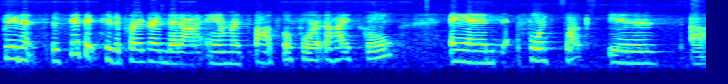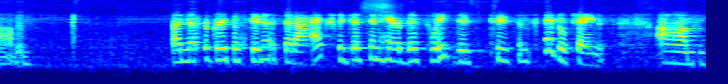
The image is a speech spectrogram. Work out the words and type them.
students specific to the program that I am responsible for at the high school. And fourth block is um, another group of students that I actually just inherited this week due to some schedule changes. Um,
